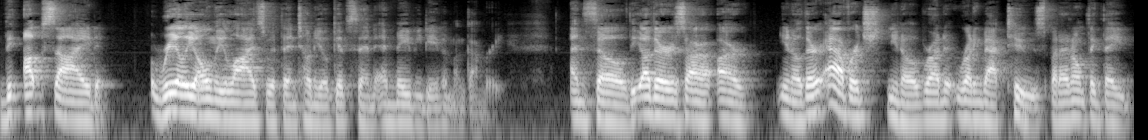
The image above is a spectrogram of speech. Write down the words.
the upside really only lies with Antonio Gibson and maybe David Montgomery. And so the others are, are you know, they're average, you know, run, running back twos, but I don't think they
